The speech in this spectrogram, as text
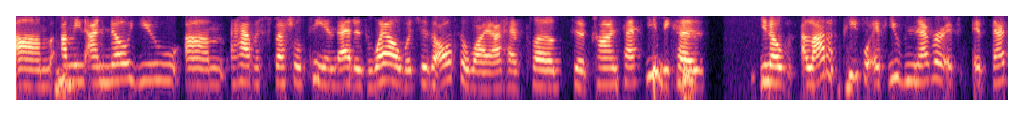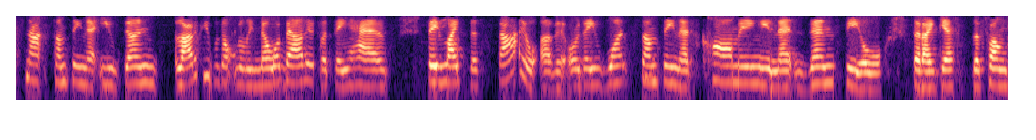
Um, mm-hmm. I mean, I know you um, have a specialty in that as well, which is also why I had plugged to contact you because you know, a lot of people, if you've never, if, if that's not something that you've done, a lot of people don't really know about it, but they have, they like the style of it, or they want something that's calming and that Zen feel that I guess the feng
